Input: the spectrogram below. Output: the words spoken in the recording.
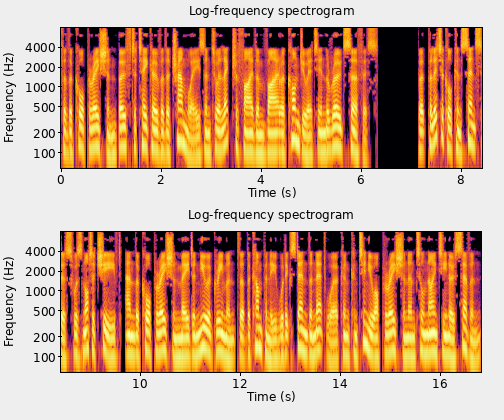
for the corporation both to take over the tramways and to electrify them via a conduit in the road surface. But political consensus was not achieved, and the corporation made a new agreement that the company would extend the network and continue operation until 1907.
